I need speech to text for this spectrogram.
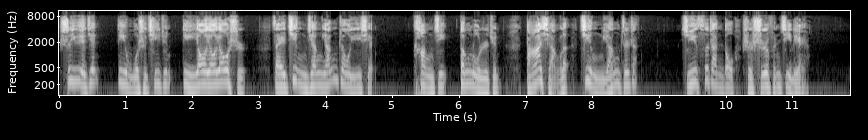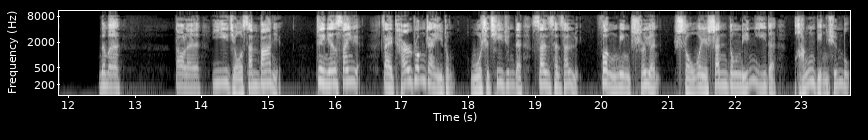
十一月间，第五十七军第幺幺幺师在靖江扬州一线抗击登陆日军，打响了靖阳之战。几次战斗是十分激烈呀。那么，到了一九三八年，这年三月，在台儿庄战役中，五十七军的三三三旅奉命驰援守卫山东临沂的庞炳勋部。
